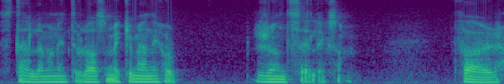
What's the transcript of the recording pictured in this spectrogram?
ställe man inte vill ha så mycket människor runt sig liksom. För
